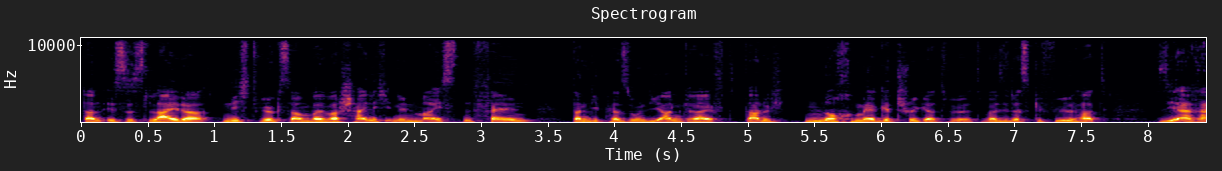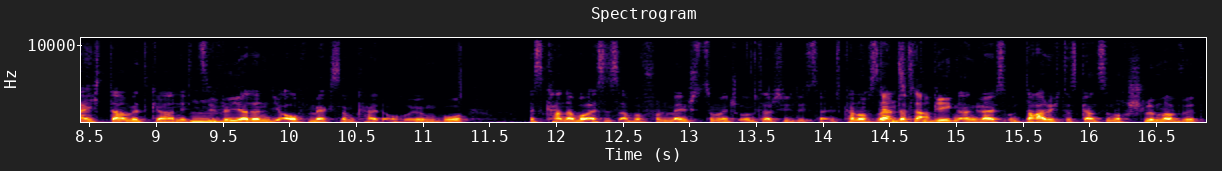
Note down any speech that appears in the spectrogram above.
dann ist es leider nicht wirksam, weil wahrscheinlich in den meisten Fällen dann die Person, die angreift, dadurch noch mehr getriggert wird, weil sie das Gefühl hat, sie erreicht damit gar nichts. Mhm. Sie will ja dann die Aufmerksamkeit auch irgendwo. Es kann aber, es ist aber von Mensch zu Mensch unterschiedlich sein. Es kann auch sein, Ganz dass klar. du gegenangreifst und dadurch das Ganze noch schlimmer wird.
